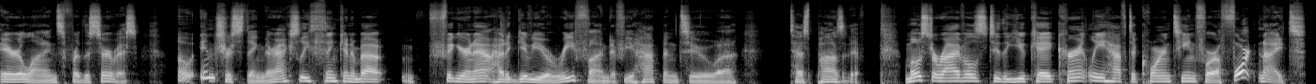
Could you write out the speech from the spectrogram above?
airlines for the service. Oh, interesting. They're actually thinking about figuring out how to give you a refund if you happen to uh, test positive. Most arrivals to the UK currently have to quarantine for a fortnight,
